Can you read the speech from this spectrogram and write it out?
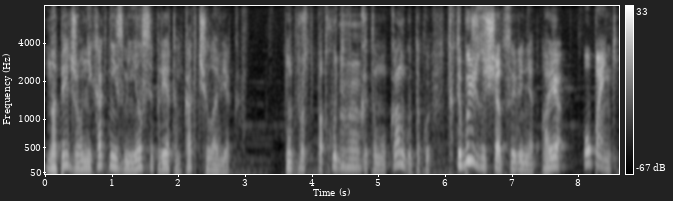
Но опять же, он никак не изменился при этом как человек. Он просто подходит угу. к этому Кангу такой, так ты будешь защищаться или нет? А я, опаньки,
